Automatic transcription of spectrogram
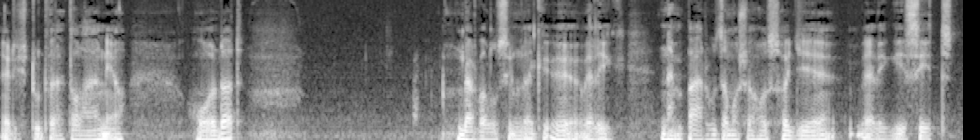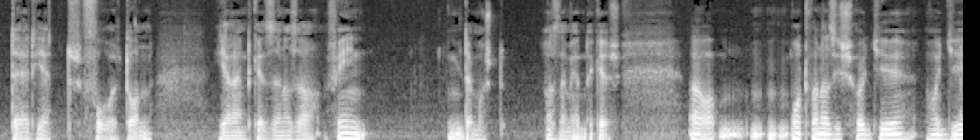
el is tud vele találni a holdat, bár valószínűleg elég nem párhuzamos ahhoz, hogy eléggé szétterjedt folton jelentkezzen az a fény, de most az nem érdekes. Ott van az is, hogy, hogy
